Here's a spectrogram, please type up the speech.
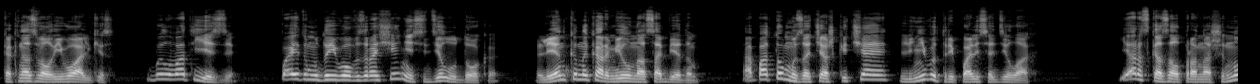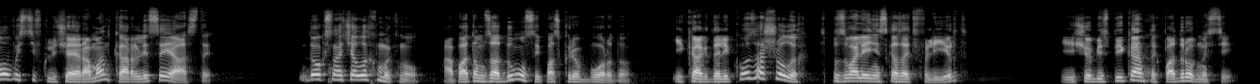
как назвал его Альгис, был в отъезде, поэтому до его возвращения сидел у дока. Ленка накормила нас обедом, а потом мы за чашкой чая лениво трепались о делах. Я рассказал про наши новости, включая роман Карлиса и Асты. Док сначала хмыкнул, а потом задумался и поскреб бороду. И как далеко зашел их, с позволения сказать, флирт? Еще без пикантных подробностей,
